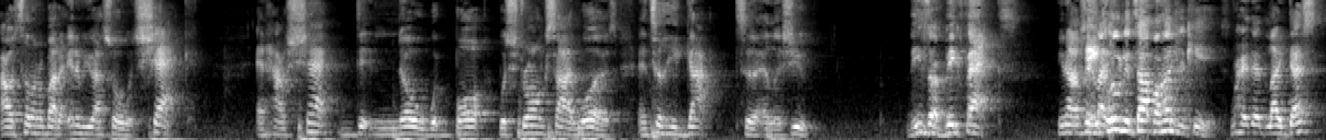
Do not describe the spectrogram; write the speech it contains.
I was telling them about an interview I saw with Shaq, and how Shaq didn't know what ball what strong side was until he got to LSU. These are big facts, You know what I'm saying? Like, including the top 100 kids. right? That like that's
